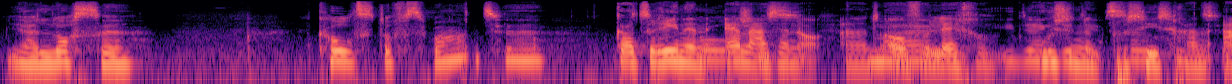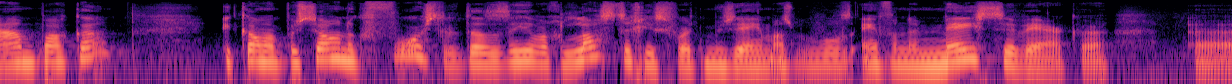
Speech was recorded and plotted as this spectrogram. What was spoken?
ja, losse koolstofzwart. Uh, Catherine en Ella zijn aan het overleggen hoe ze het precies gaan aanpakken. Ik kan me persoonlijk voorstellen dat het heel erg lastig is voor het museum... als bijvoorbeeld een van de meeste werken uh,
